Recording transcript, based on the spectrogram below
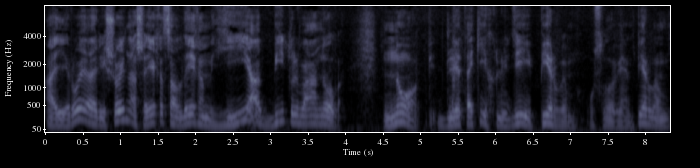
Аироя, Ришойна, Шаеха Салдейхам, Гия, Битуль, Ваанова. Но для таких людей первым условием, первым,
